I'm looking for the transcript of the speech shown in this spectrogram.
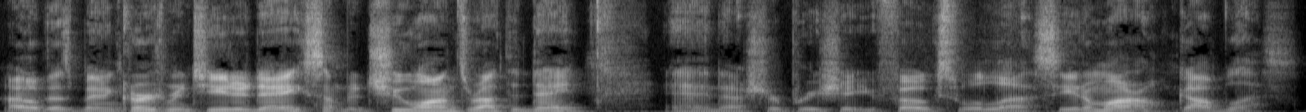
I hope that's been encouragement to you today, something to chew on throughout the day. And I sure appreciate you folks. We'll uh, see you tomorrow. God bless.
